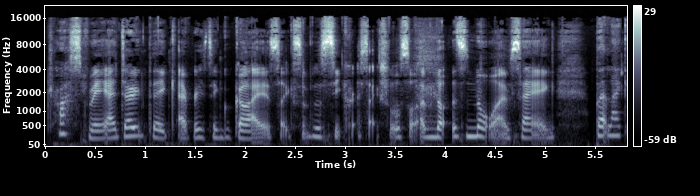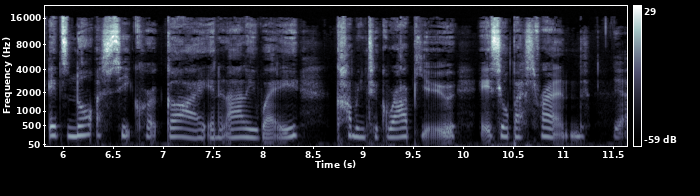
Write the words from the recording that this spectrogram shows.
trust me i don't think every single guy is like some secret sexual so i'm not that's not what i'm saying but like it's not a secret guy in an alleyway coming to grab you, it's your best friend. Yeah.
